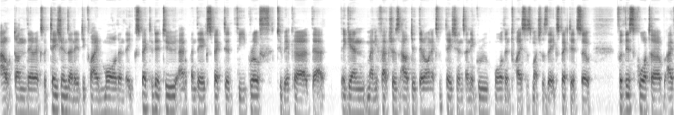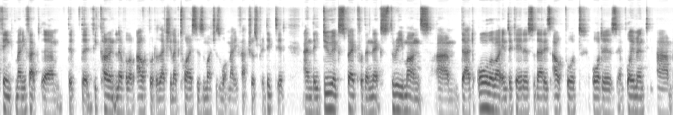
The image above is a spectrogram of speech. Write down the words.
outdone their expectations and it declined more than they expected it to. And when they expected the growth to occur, that again, manufacturers outdid their own expectations and it grew more than twice as much as they expected. So for this quarter, I think manufact- um, the, the, the current level of output was actually like twice as much as what manufacturers predicted. And they do expect for the next three months um, that all of our indicators, so that is output, orders, employment, um,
